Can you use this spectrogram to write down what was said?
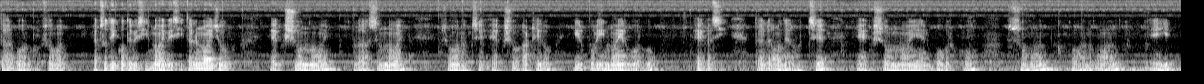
তার বর্গ সমান একশো থেকে কত বেশি? নয় বেশি। তাহলে নয় যোগ একশো নয় প্লাস নয় সমান হচ্ছে একশো আঠেরো। এরপরে এই নয়ের বর্গ একাশি। তাহলে আমাদের হচ্ছে একশো নয়ের বর্গ সমান one one eight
